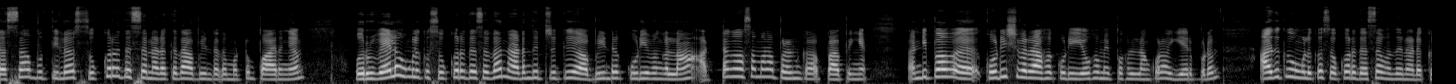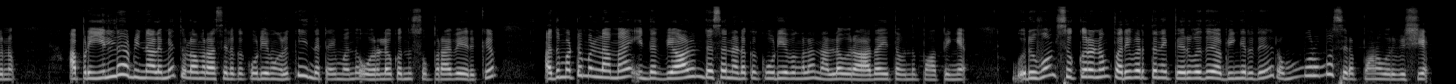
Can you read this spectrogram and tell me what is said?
தசா புத்தியில் சுக்கர தசை நடக்குதா அப்படின்றத மட்டும் பாருங்கள் ஒருவேளை உங்களுக்கு சுக்கர தசை தான் நடந்துட்டுருக்கு அப்படின்ற கூடியவங்கள்லாம் அட்டகாசமான பலன் கா பார்ப்பீங்க கண்டிப்பாக கோடீஸ்வரர் ஆகக்கூடிய யோக அமைப்புகள்லாம் கூட ஏற்படும். அதுக்கு உங்களுக்கு சுக்கர தசை வந்து நடக்கணும். அப்படி இல்லை அப்படின்னாலுமே துலாம் ராசியில் இருக்கக்கூடியவங்களுக்கு இந்த டைம் வந்து ஓரளவுக்கு வந்து சூப்பராகவே இருக்குது அது மட்டும் இல்லாமல் இந்த வியாழன் தசை நடக்கக்கூடியவங்களாம் நல்ல ஒரு ஆதாயத்தை வந்து பார்ப்பீங்க. குருவும் சுக்கிரனும் பரிவர்த்தனை பெறுவது அப்படிங்கிறது ரொம்ப ரொம்ப சிறப்பான ஒரு விஷயம்.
